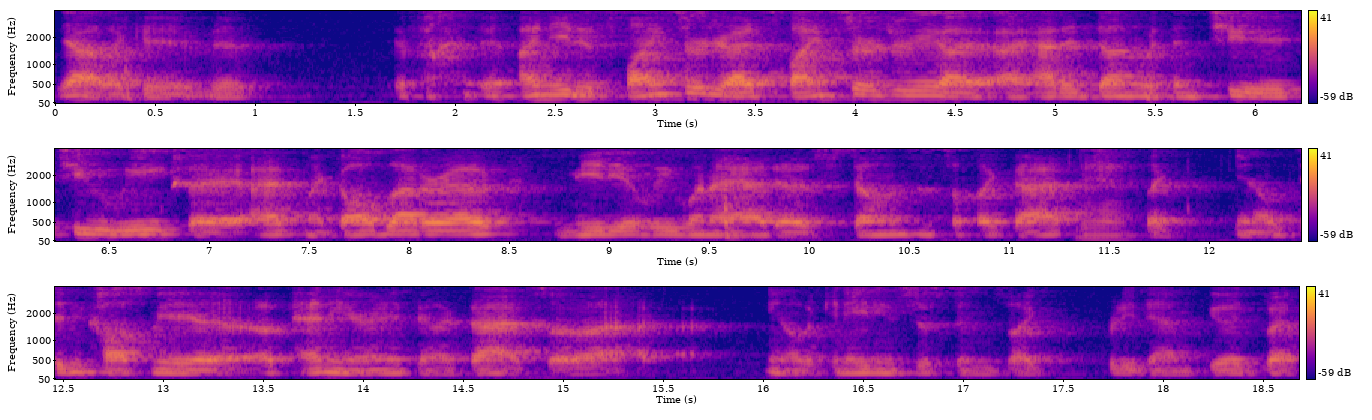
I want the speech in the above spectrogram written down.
yeah, like uh, the, if, if I needed spine surgery, I had spine surgery. I, I had it done within two two weeks. I, I had my gallbladder out immediately when I had uh, stones and stuff like that. Yeah. Like, you know, it didn't cost me a, a penny or anything like that. So, I, I, you know, the Canadian system's like pretty damn good. But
